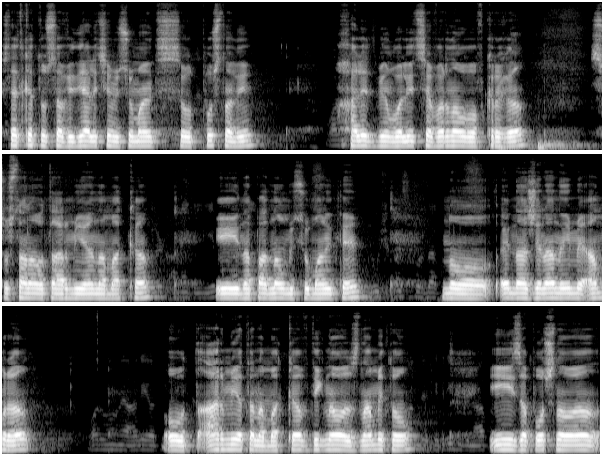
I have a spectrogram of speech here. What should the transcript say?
след като са видяли, че мусулманите са се отпуснали, Халид бин Валид се върнал в кръга с останалата армия на Макка и нападнал мусулманите, но една жена на име Амра от армията на Макка, вдигнала знамето и започнала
